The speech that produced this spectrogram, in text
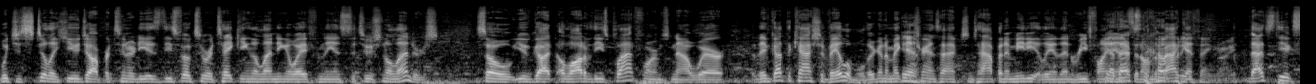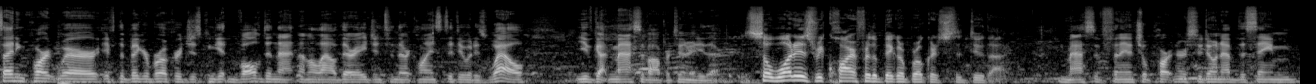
which is still a huge opportunity, is these folks who are taking the lending away from the institutional lenders. So you've got a lot of these platforms now where they've got the cash available. They're going to make Yeah. the transactions happen immediately and then refinance Yeah, it on the, back end. thing, right? That's the exciting part where if the bigger brokerages can get involved in that and allow their agents and their clients to do it as well, you've got massive opportunity there. so, what is required for the bigger brokers to do that? massive financial partners who don't have the same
